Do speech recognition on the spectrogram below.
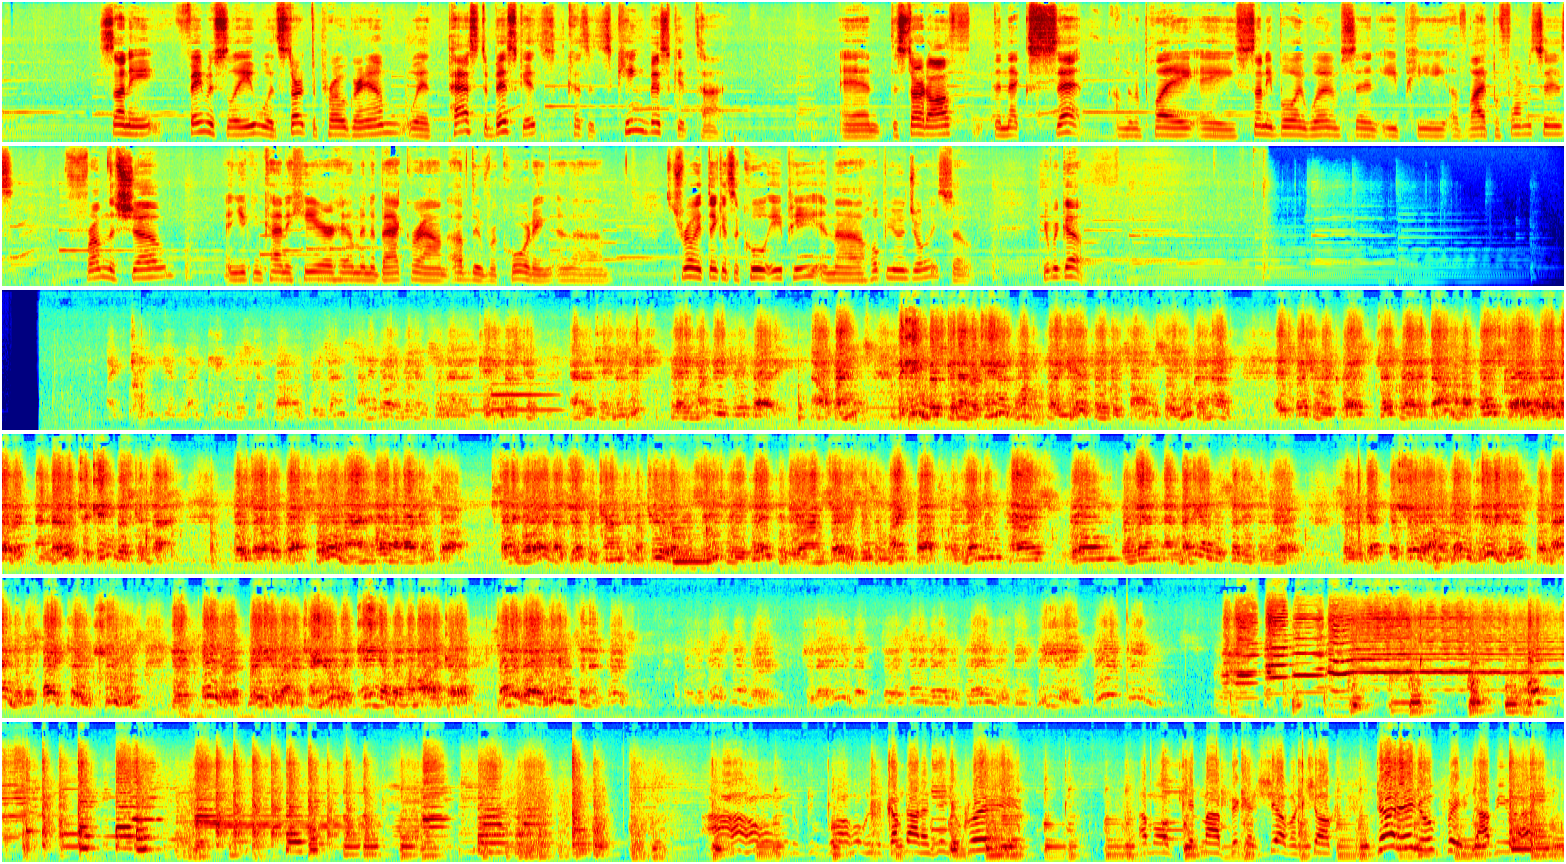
Sonny famously would start the program with Pass the Biscuits because it's King Biscuit time. And to start off the next set, I'm going to play a Sonny Boy Williamson EP of live performances from the show. And you can kind of hear him in the background of the recording. And uh, just really think it's a cool EP and uh, hope you enjoy. So here we go. Pick and shovel and chunk dirt in your face. I'll be right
